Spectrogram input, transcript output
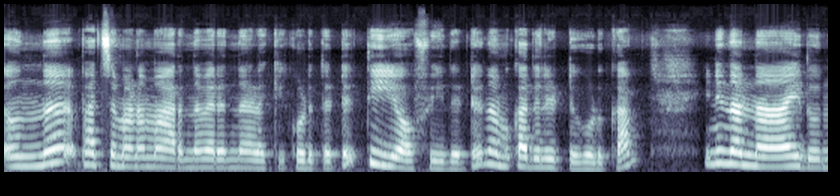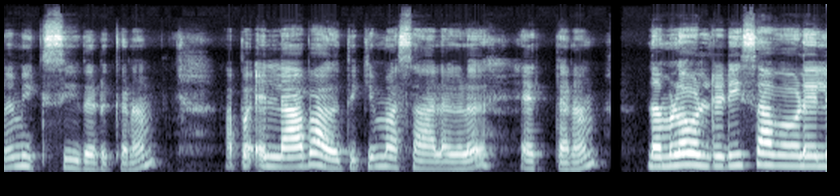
ഒന്ന് പച്ചമണം മാറുന്ന വരെ ഒന്ന് ഇളക്കി കൊടുത്തിട്ട് തീ ഓഫ് ചെയ്തിട്ട് നമുക്കതിലിട്ട് കൊടുക്കാം. ഇനി നന്നായി ഇതൊന്ന് മിക്സ് ചെയ്തെടുക്കണം. അപ്പോൾ എല്ലാ ഭാഗത്തേക്കും മസാലകൾ എത്തണം. നമ്മൾ ഓൾറെഡി സവോളയിൽ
